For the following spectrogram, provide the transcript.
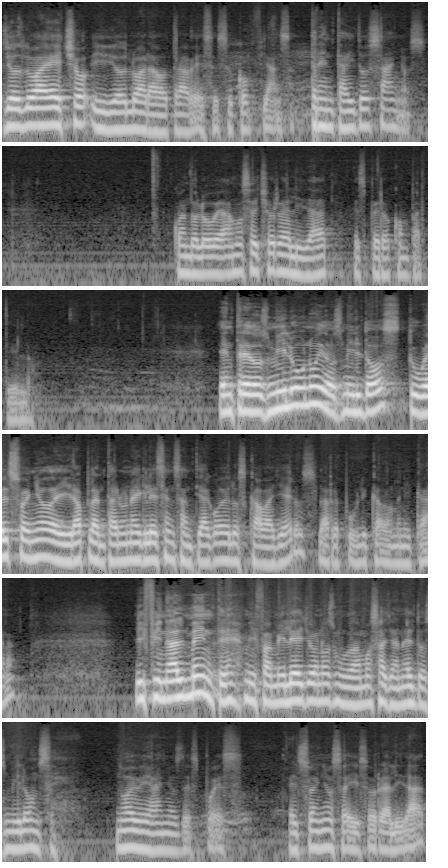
Dios lo ha hecho y Dios lo hará otra vez, es su confianza. 32 años. Cuando lo veamos hecho realidad, espero compartirlo. Entre 2001 y 2002 tuve el sueño de ir a plantar una iglesia en Santiago de los Caballeros, la República Dominicana. Y finalmente mi familia y yo nos mudamos allá en el 2011, nueve años después. El sueño se hizo realidad.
